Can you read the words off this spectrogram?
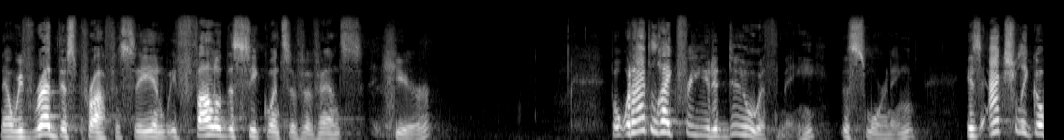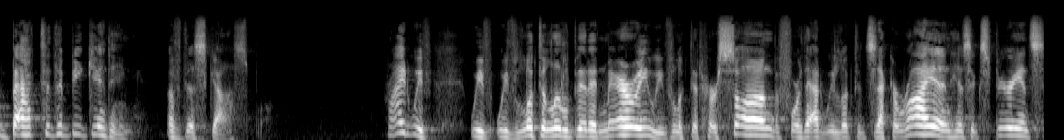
Now, we've read this prophecy and we've followed the sequence of events here. But what I'd like for you to do with me this morning is actually go back to the beginning of this gospel. Right? We've, we've, we've looked a little bit at Mary, we've looked at her song. Before that, we looked at Zechariah and his experience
